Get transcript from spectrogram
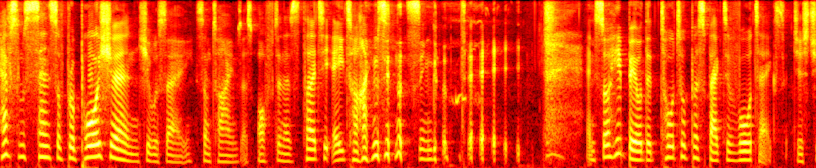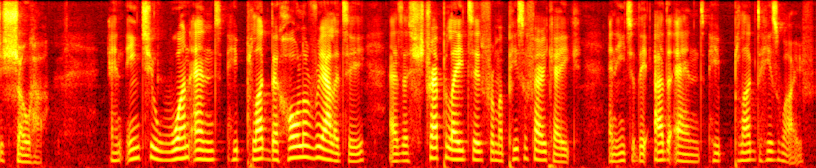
Have some sense of proportion, she would say, sometimes as often as 38 times in a single day. And so he built the total perspective vortex just to show her. And into one end, he plugged the whole of reality as extrapolated from a piece of fairy cake. And into the other end, he plugged his wife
